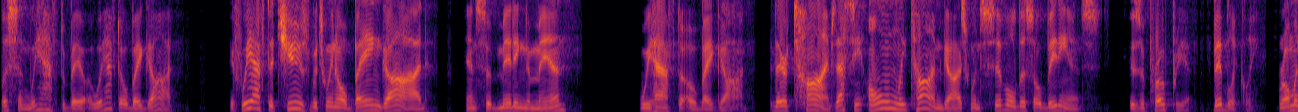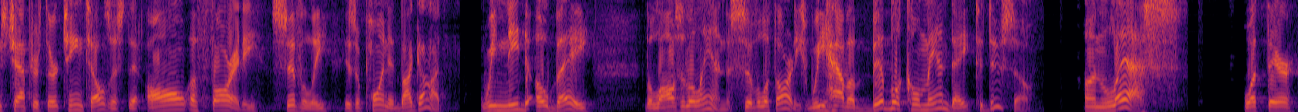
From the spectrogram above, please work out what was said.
Listen, we have to obey, we have to obey God. If we have to choose between obeying God and submitting to men, we have to obey God. There are times, that's the only time, guys, when civil disobedience is appropriate, biblically. Romans chapter 13 tells us that all authority civilly is appointed by God. We need to obey the laws of the land, the civil authorities. We have a biblical mandate to do so, unless what they're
